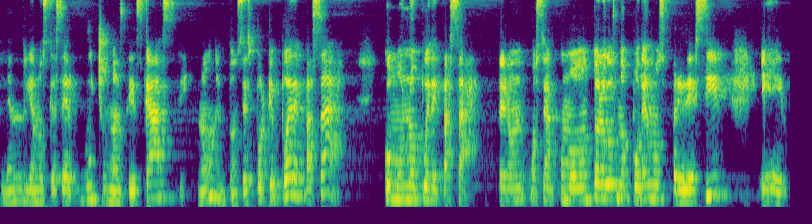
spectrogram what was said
tendríamos que hacer mucho más desgaste, ¿no? Entonces, porque puede pasar, como no puede pasar. Pero, o sea, como odontólogos no podemos predecir, eh,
